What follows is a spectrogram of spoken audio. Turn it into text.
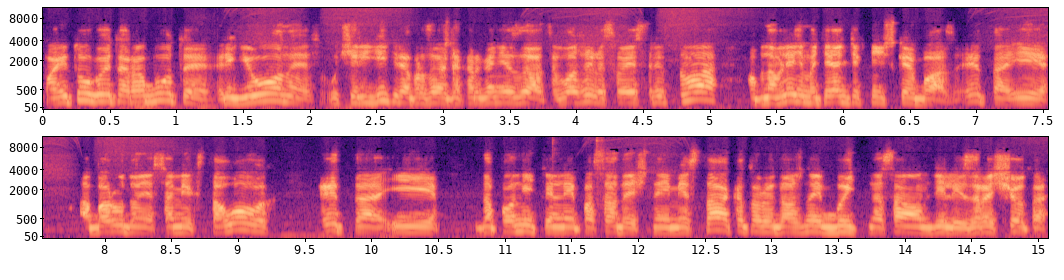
По итогу этой работы регионы, учредители образовательных организаций вложили свои средства в обновление материально-технической базы. Это и оборудование самих столовых, это и дополнительные посадочные места, которые должны быть на самом деле из расчета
